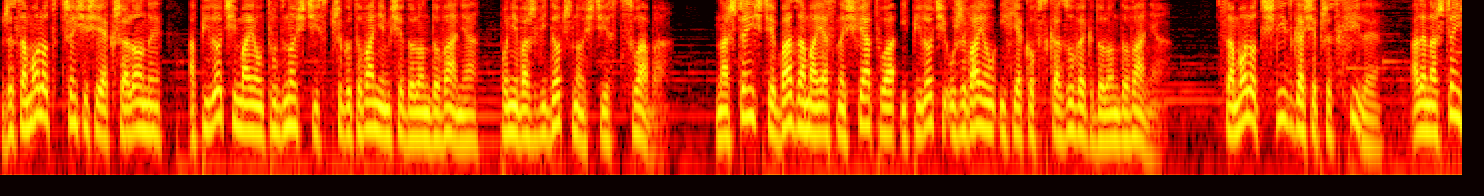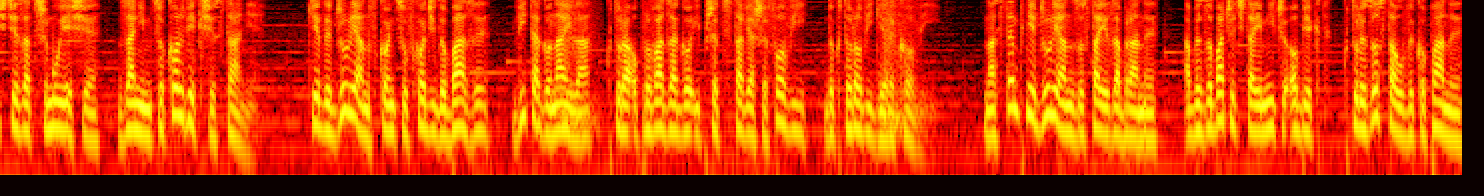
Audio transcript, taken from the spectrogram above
że samolot trzęsie się jak szalony, a piloci mają trudności z przygotowaniem się do lądowania, ponieważ widoczność jest słaba. Na szczęście baza ma jasne światła i piloci używają ich jako wskazówek do lądowania. Samolot ślizga się przez chwilę, ale na szczęście zatrzymuje się, zanim cokolwiek się stanie. Kiedy Julian w końcu wchodzi do bazy, wita go Naila, która oprowadza go i przedstawia szefowi, doktorowi Gierekowi. Następnie Julian zostaje zabrany, aby zobaczyć tajemniczy obiekt, który został wykopany,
